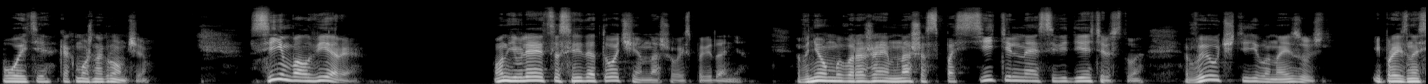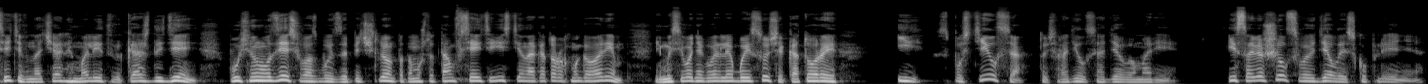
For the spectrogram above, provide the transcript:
Пойте как можно громче. Символ веры. Он является средоточием нашего исповедания. В нем мы выражаем наше спасительное свидетельство. Выучите его наизусть и произносите в начале молитвы каждый день. Пусть он вот здесь у вас будет запечатлен, потому что там все эти истины, о которых мы говорим. И мы сегодня говорили об Иисусе, который и спустился, то есть родился от Девы Марии, и совершил свое дело искупления,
